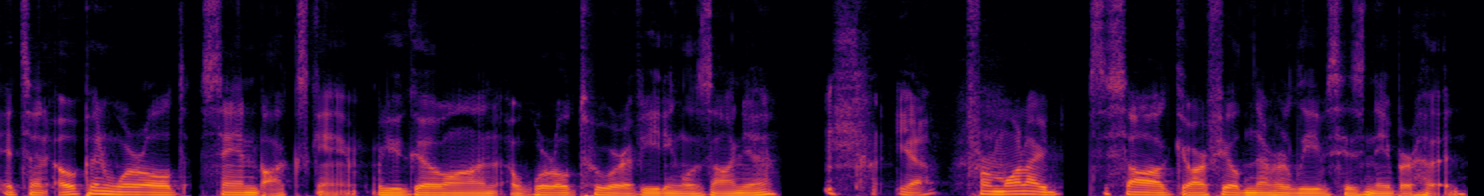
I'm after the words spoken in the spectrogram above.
It's an open world sandbox game where you go on a world tour of eating lasagna. yeah. From what I saw, Garfield never leaves his neighborhood.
